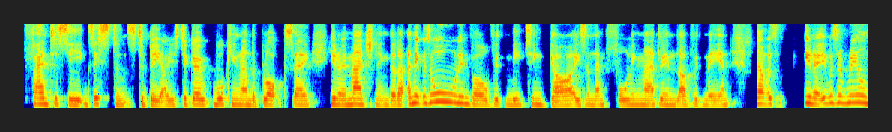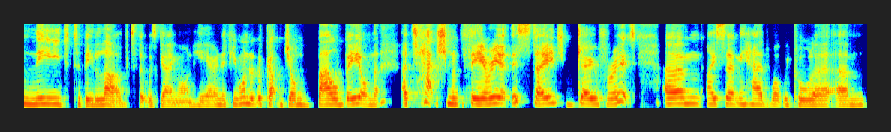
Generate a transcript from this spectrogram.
fantasy existence to be. I used to go walking around the block saying, you know, imagining that, I, and it was all involved with meeting guys and then falling madly in love with me. And that was, you know, it was a real need to be loved that was going on here. And if you want to look up John Bowlby on the attachment theory at this stage, go for it. Um, I certainly had what we call a, um,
